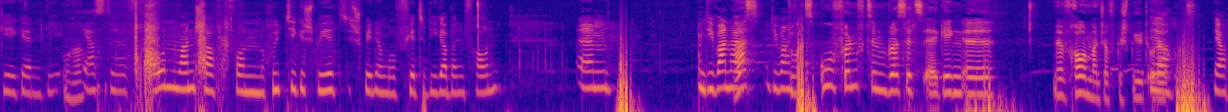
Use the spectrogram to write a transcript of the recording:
gegen die Oha. erste Frauenmannschaft von Rüti gespielt. Sie spielen irgendwo vierte Liga bei den Frauen. Ähm, und die waren halt. Was? Die waren Du warst U15 und du hast jetzt äh, gegen äh, eine Frauenmannschaft gespielt, oder? Ja. ja.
